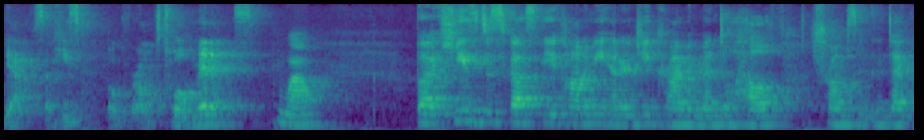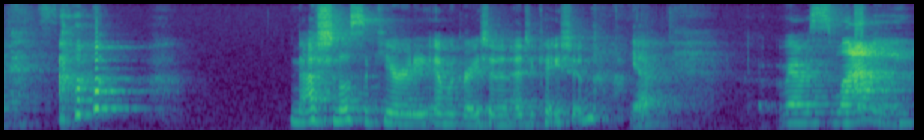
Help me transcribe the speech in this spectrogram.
yeah. So he spoke for almost twelve minutes. wow. But he's discussed the economy, energy, crime, and mental health. Trump's indictments. National security, immigration, and education. Yep. Ramaswamy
